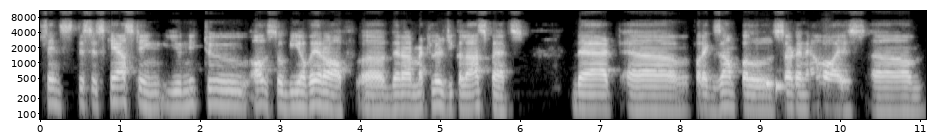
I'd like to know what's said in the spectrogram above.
since this is casting, you need to also be aware of uh, there are metallurgical aspects that, uh, for example, certain alloys, um,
